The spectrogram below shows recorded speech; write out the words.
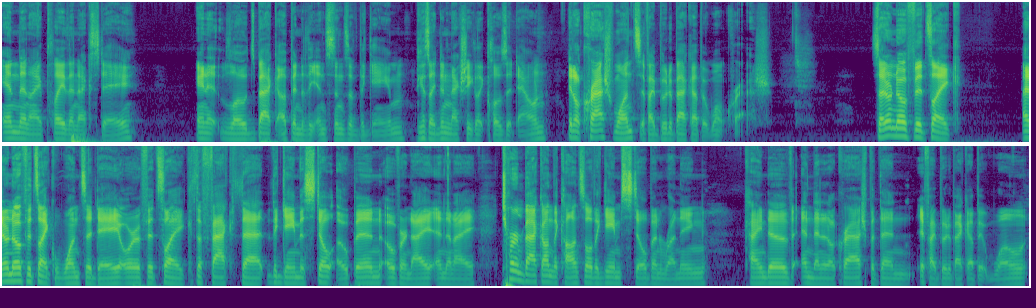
and then I play the next day, and it loads back up into the instance of the game because I didn't actually like close it down. It'll crash once. If I boot it back up, it won't crash. So I don't know if it's like I don't know if it's like once a day or if it's like the fact that the game is still open overnight and then I turn back on the console, the game's still been running kind of and then it'll crash, but then if I boot it back up it won't.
